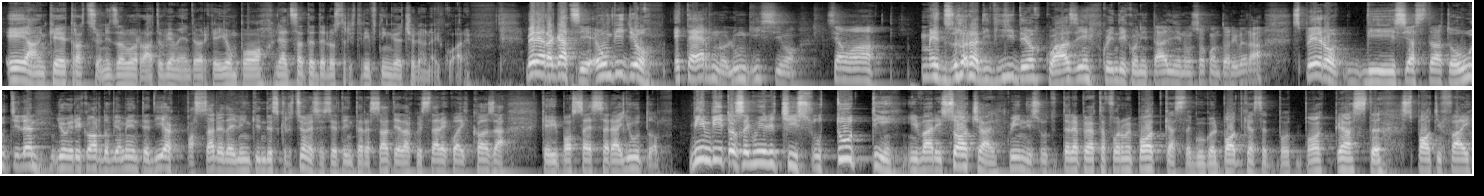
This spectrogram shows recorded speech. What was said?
e anche trazioni zavorrate ovviamente perché io un po' le alzate dello street lifting ce le ho nel cuore. Bene ragazzi, è un video eterno, lunghissimo, siamo a mezz'ora di video quasi, quindi con i tagli non so quanto arriverà. Spero vi sia stato utile. Io vi ricordo ovviamente di passare dai link in descrizione se siete interessati ad acquistare qualcosa che vi possa essere aiuto. Vi invito a seguirci su tutti i vari social, quindi su tutte le piattaforme podcast, Google Podcast, Podcast, Spotify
